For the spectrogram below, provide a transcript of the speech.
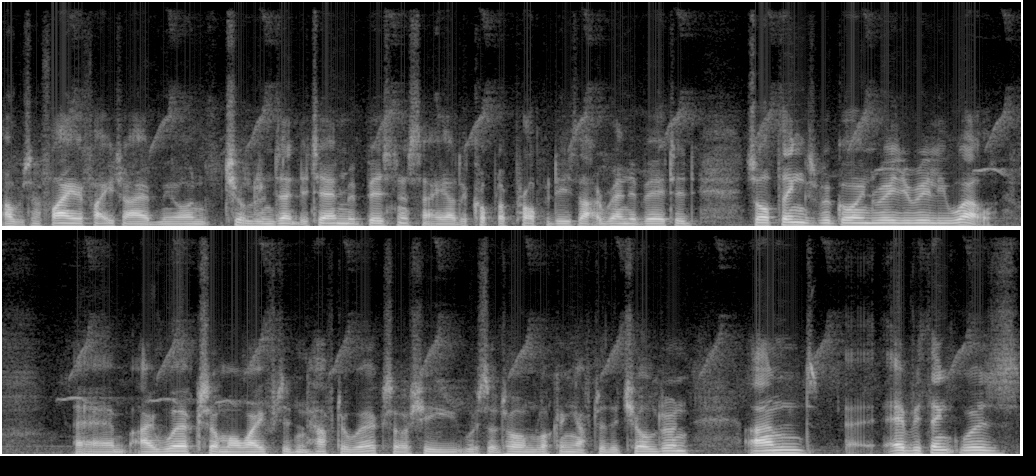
I was a firefighter, I had my own children's entertainment business, I had a couple of properties that I renovated, so things were going really, really well. Um, I worked so my wife didn't have to work, so she was at home looking after the children, and uh, everything was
